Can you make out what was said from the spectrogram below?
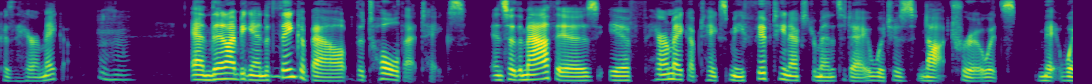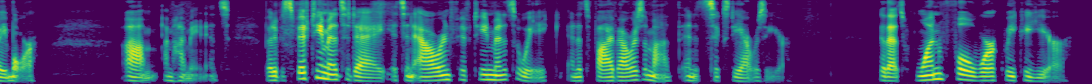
because of the hair and makeup. Mm-hmm. And then I began to think about the toll that takes. And so the math is if hair and makeup takes me 15 extra minutes a day, which is not true, it's way more. Um, I'm high maintenance. But if it's 15 minutes a day, it's an hour and 15 minutes a week, and it's five hours a month, and it's 60 hours a year. So that's one full work week a year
